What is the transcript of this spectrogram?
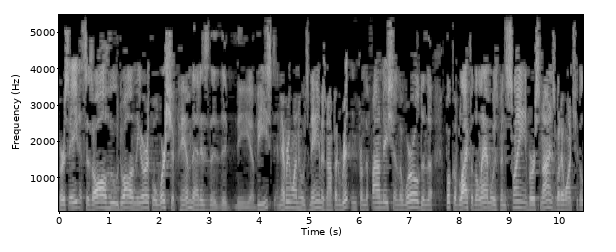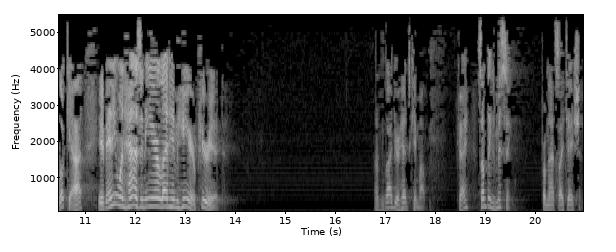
Verse 8, it says, All who dwell on the earth will worship him, that is the, the, the, uh, beast, and everyone whose name has not been written from the foundation of the world in the book of life of the Lamb who has been slain. Verse 9 is what I want you to look at. If anyone has an ear, let him hear, period. I'm glad your heads came up. Okay? Something's missing from that citation.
